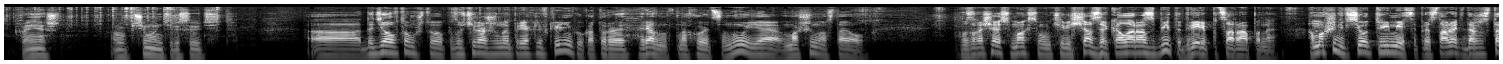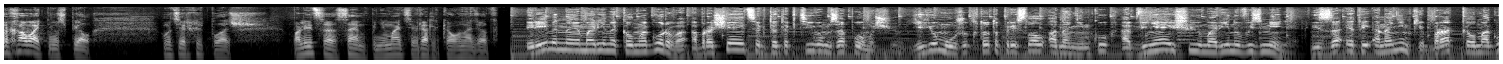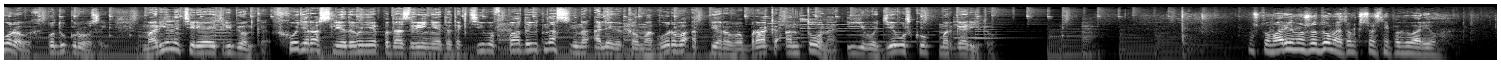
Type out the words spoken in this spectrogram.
Конечно. А вы почему интересуетесь-то? А, да дело в том, что позавчера с женой приехали в клинику, которая рядом находится. Ну, я машину оставил. Возвращаюсь максимум через час, зеркала разбиты, двери поцарапаны. А машине всего три месяца, представляете, даже страховать не успел. Вот теперь хоть плачь. Полиция, сами понимаете, вряд ли кого найдет. Беременная Марина Колмогорова обращается к детективам за помощью. Ее мужу кто-то прислал анонимку, обвиняющую Марину в измене. Из-за этой анонимки брак Колмогоровых под угрозой. Марина теряет ребенка. В ходе расследования подозрения детективов падают на сына Олега Колмогорова от первого брака Антона и его девушку Маргариту. Ну что, Марина уже дома, я только что с ней поговорил.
